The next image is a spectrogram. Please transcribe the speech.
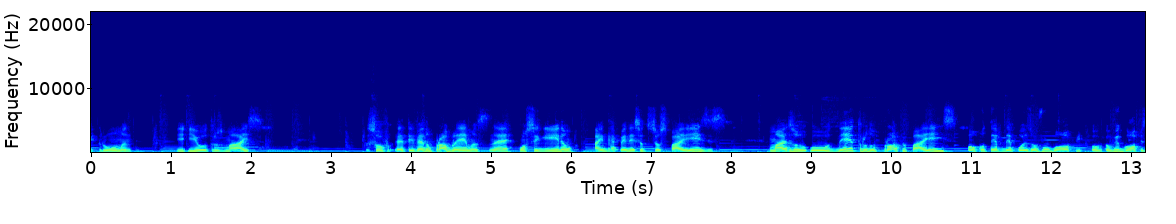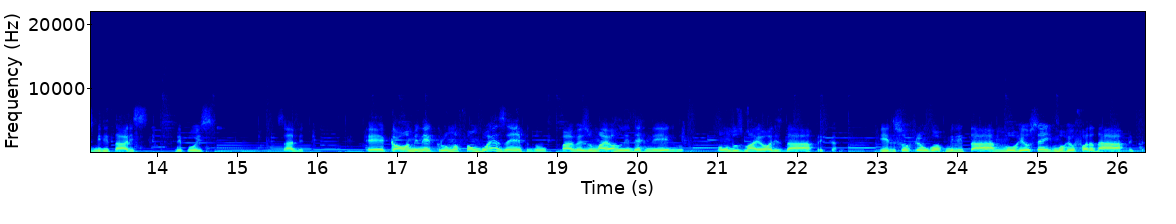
Nkrumah e, e outros mais, eh, tiveram problemas, né? Conseguiram a independência dos seus países mas o, o, dentro do próprio país, pouco tempo depois houve um golpe, houve golpes militares depois, sabe? É, Kwame Nkrumah foi um bom exemplo, do, talvez o maior líder negro, um dos maiores da África. E ele sofreu um golpe militar, morreu sem, morreu fora da África,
